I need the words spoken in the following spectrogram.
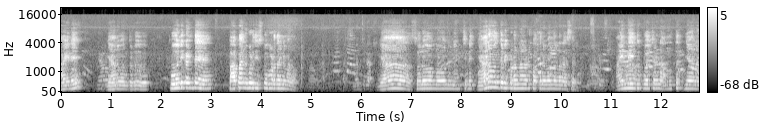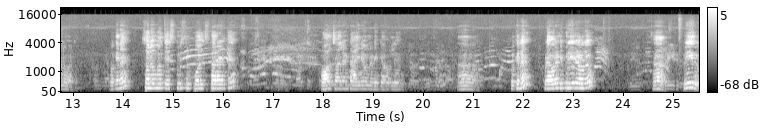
ఆయనే జ్ఞానవంతుడు. పోలికంటే పాపాన్ని కూడా తీసుకోకూడదండి మనం. జ్ఞా సులోమోను మించిన జ్ఞానవంతుడు ఇక్కడ ఉన్నాడు కొత్త నిబంధనలు రాశారు. ఆయన్నే ఎందుకు పోల్చాడు అంత జ్ఞానం అనమాట ఓకేనా? సులోమోన్ తీసుకురిస్తుని పోల్చుతారా అంటే? పోల్చాలంటే ఆయనే ఉన్నాడు ఇంకెవరు లేరు. ఓకేనా? ఇప్పుడు ఎవరండి? ప్రియురు ఎవరు? ప్రియురు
